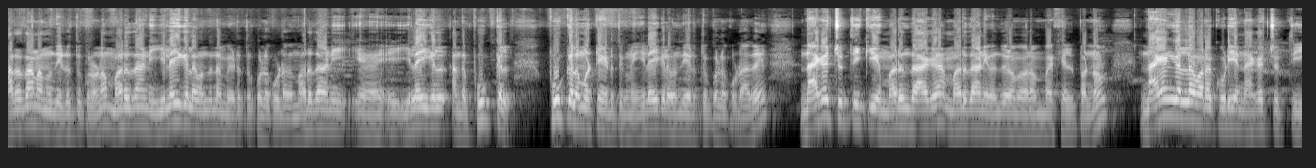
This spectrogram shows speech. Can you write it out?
அதை தான் நம்ம வந்து எடுத்துக்கொள்ளணும். மருதாணி இலைகளை வந்து நம்ம எடுத்துக்கொள்ளக்கூடாது. மருதாணி அஹ், இலைகள் அந்த பூக்கள் பூக்களை மட்டும் எடுத்துக்கணும். இலைகளை வந்து எடுத்துக்கொள்ளக்கூடாது. நகைச்சுத்திக்கு மருந்தாக மருதாணி வந்து ரொம்ப ரொம்ப ஹெல்ப் பண்ணும். நகங்களில் வரக்கூடிய நகைச்சுத்தி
